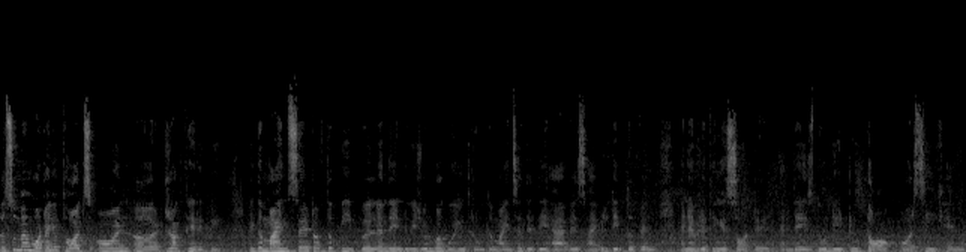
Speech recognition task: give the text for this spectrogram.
Uh, so, ma'am, what are your thoughts on uh, drug therapy? Like the mindset of the people and the individual who are going through, the mindset that they have is I will take the pill and everything is sorted, and there is no need to talk or seek help.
